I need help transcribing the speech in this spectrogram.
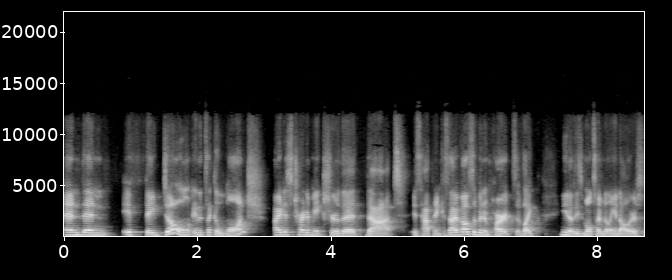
And then if they don't, and it's like a launch, I just try to make sure that that is happening. Cause I've also been in parts of like, you know, these multi-million dollars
